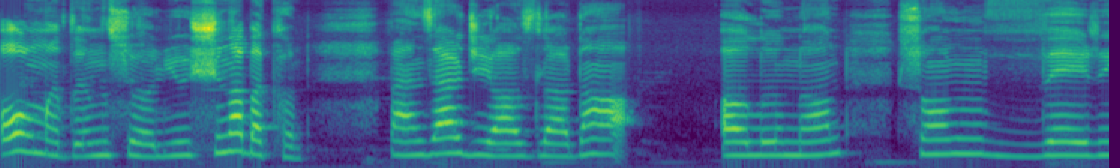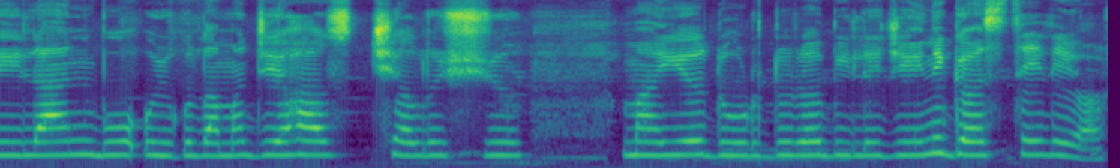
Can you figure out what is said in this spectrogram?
olmadığını söylüyor. Şuna bakın. Benzer cihazlardan alınan son verilen bu uygulama cihaz çalışmayı durdurabileceğini gösteriyor.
